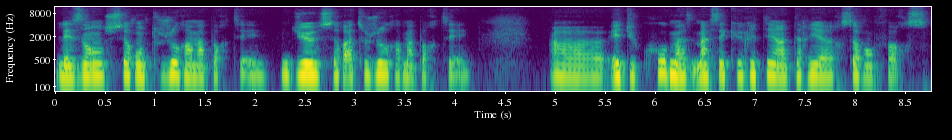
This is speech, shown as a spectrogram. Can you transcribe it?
les anges seront toujours à ma portée, Dieu sera toujours à ma portée. et du coup, ma, ma sécurité intérieure se renforce.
